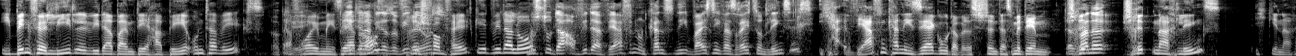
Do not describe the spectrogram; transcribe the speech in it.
Ich bin für Lidl wieder beim DHB unterwegs. Da Okay. freue ich mich sehr da drauf. so Frisch vom Feld geht wieder los. Musst du da auch wieder werfen und kannst nie, weiß nicht, was rechts und links ist? Ich, werfen kann ich sehr gut, aber das stimmt. Das mit dem Das Schritt, eine- Schritt nach links. Ich gehe nach.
